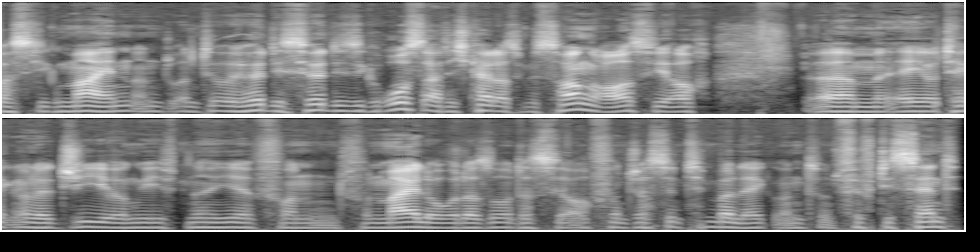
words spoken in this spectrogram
was sie meinen und, und hört, dies, hört diese Großartigkeit aus dem Song raus, wie auch ähm, AO Technology irgendwie ne, hier von, von Milo oder so, das ist ja auch von Justin Timberlake und, und 50 Cent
